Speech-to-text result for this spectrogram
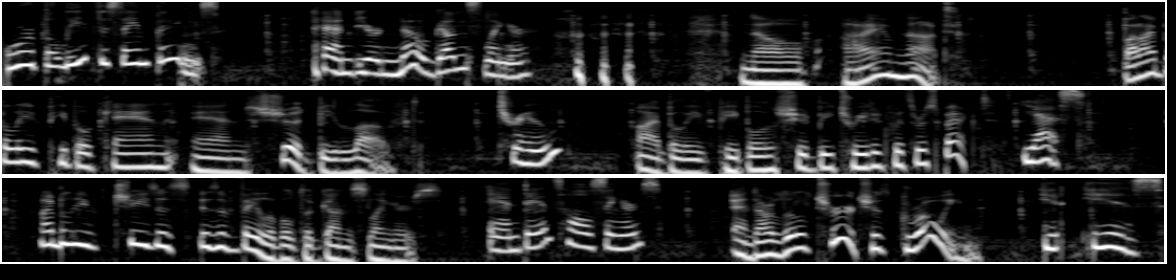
or believe the same things. And you're no gunslinger. No, I am not. But I believe people can and should be loved. True? I believe people should be treated with respect. Yes. I believe Jesus is available to gunslingers. And dance hall singers. And our little church is growing. It is.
